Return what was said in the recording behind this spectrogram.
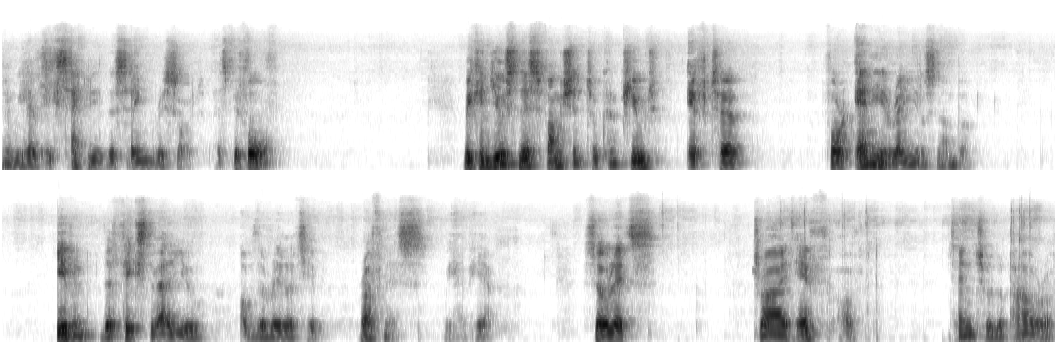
And we have exactly the same result as before. We can use this function to compute f turb for any Reynolds number, given the fixed value of the relative roughness we have here. So let's try f of 10 to the power of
